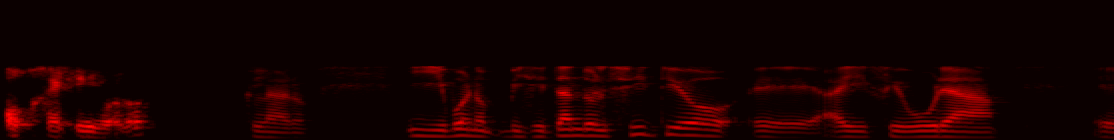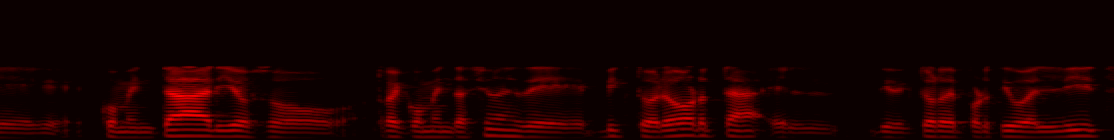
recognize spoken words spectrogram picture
objetivo, ¿no? Claro. Y bueno, visitando el sitio, eh, ahí figura eh, comentarios o recomendaciones de Víctor Horta, el director deportivo del Leeds,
